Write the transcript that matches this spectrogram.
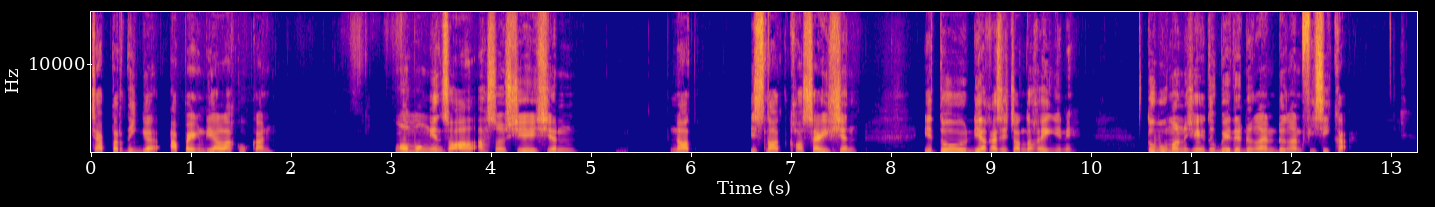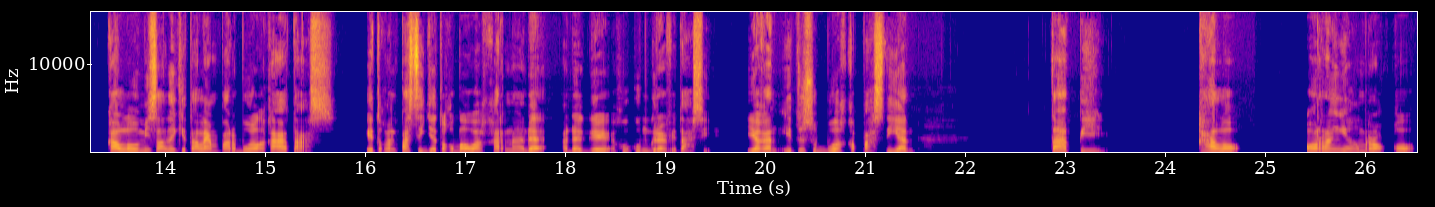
chapter 3, apa yang dia lakukan? Ngomongin soal association not is not causation, itu dia kasih contoh kayak gini. Tubuh manusia itu beda dengan dengan fisika. Kalau misalnya kita lempar bola ke atas, itu kan pasti jatuh ke bawah karena ada ada hukum gravitasi. Ya kan? Itu sebuah kepastian. Tapi kalau orang yang merokok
